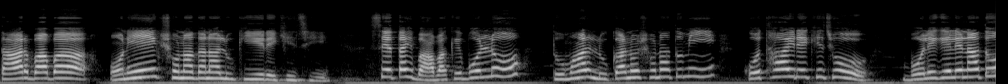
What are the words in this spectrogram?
তার বাবা অনেক সোনাদানা লুকিয়ে রেখেছে। সে তাই বাবাকে বলল, তোমার লুকানো সোনা তুমি কোথায় রেখেছ? বলে গেলে না তো?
